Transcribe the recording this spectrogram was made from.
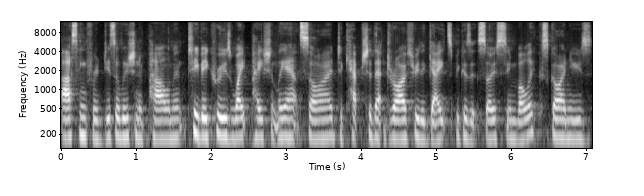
asking for a dissolution of Parliament. TV crews wait patiently outside to capture that drive through the gates because it's so symbolic. Sky News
